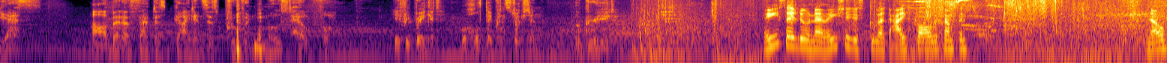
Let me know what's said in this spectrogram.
Yes. Our benefactor's guidance has proven most helpful. If we break it, we'll halt their construction. Agreed. Maybe instead of doing that, maybe you should just do like an ice ball or something. No?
